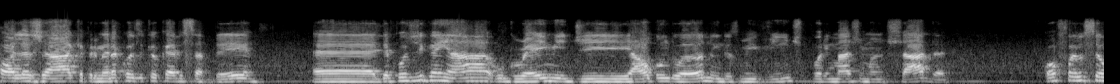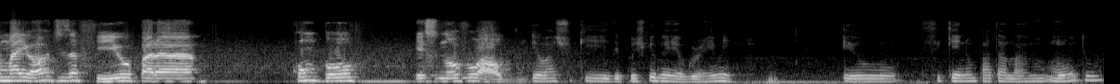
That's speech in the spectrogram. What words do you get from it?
Olha, Jack, a primeira coisa que eu quero saber é, depois de ganhar o Grammy de álbum do ano em 2020 por Imagem Manchada, qual foi o seu maior desafio para compor esse novo álbum? Eu acho que depois que eu ganhei o Grammy, eu fiquei num patamar muito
